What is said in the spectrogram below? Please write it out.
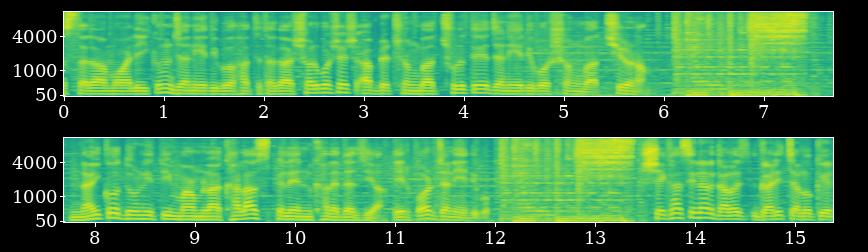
আসসালামু আলাইকুম। জানিয়ে দিব হাতে থাকা সর্বশেষ আপডেট সংবাদ শুরুতে জানিয়ে দিব সংবাদ শিরোনাম। নাইকো দুর্নীতি মামলা খালাস পেলেন খালেদা জিয়া। এরপর জানিয়ে দিব। শেখ হাসিনার গাড়ি চালকের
